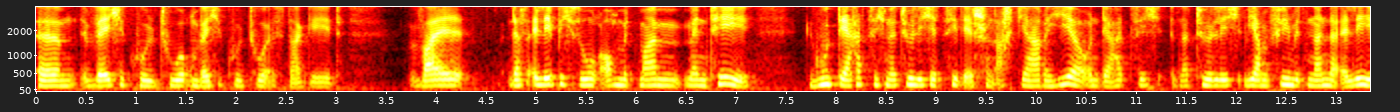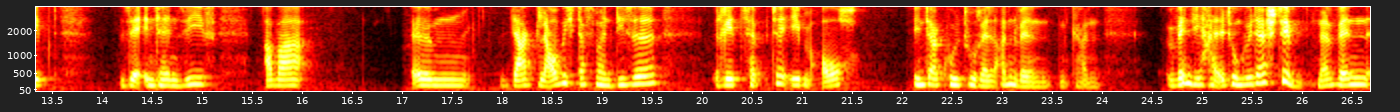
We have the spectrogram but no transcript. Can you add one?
ähm, welche Kultur, um welche Kultur es da geht. Weil das erlebe ich so auch mit meinem Mentee. Gut, der hat sich natürlich jetzt hier, der ist schon acht Jahre hier und der hat sich natürlich, wir haben viel miteinander erlebt, sehr intensiv, aber ähm, da glaube ich, dass man diese Rezepte eben auch interkulturell anwenden kann wenn die Haltung wieder stimmt. Ne? Wenn,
